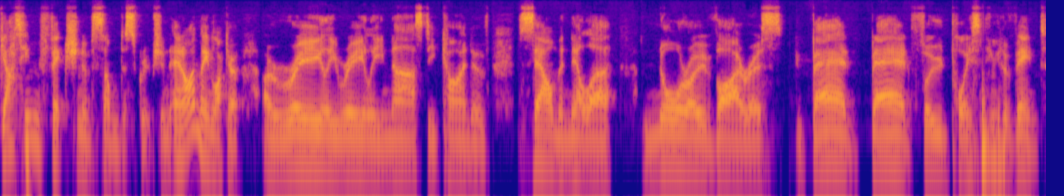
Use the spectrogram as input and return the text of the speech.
gut infection of some description. And I mean like a, a really, really nasty kind of salmonella, norovirus, bad, bad food poisoning event.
